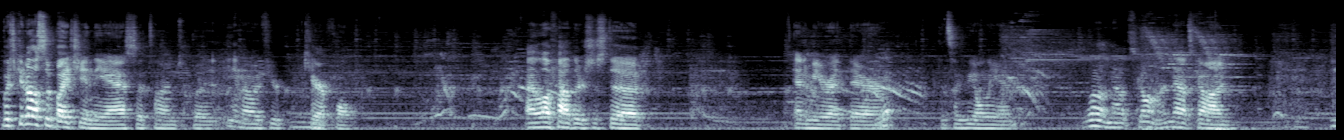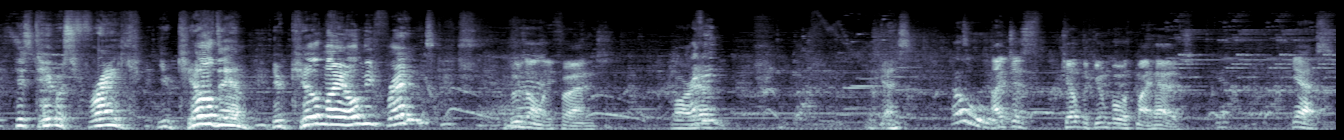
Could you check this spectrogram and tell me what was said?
which could also bite you in the ass at times. But you know if you're careful. I love how there's just a enemy right there. Yep. That's like the only end. Well, now it's gone. Now it's gone. His name was Frank. You killed him. You killed my only friend. Who's only friend? Mario. I think. Yes. Oh. I just killed the Goomba with my head. yeah. Yes.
